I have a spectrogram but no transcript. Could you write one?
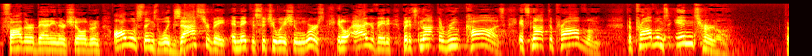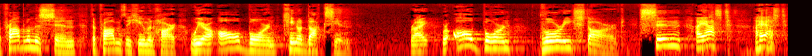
father abandoning their children, all those things will exacerbate and make the situation worse. It'll aggravate it, but it's not the root cause. It's not the problem. The problem's internal. The problem is sin. The problem is the human heart. We are all born kenodoxian, right? We're all born glory starved. Sin, I asked, I asked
